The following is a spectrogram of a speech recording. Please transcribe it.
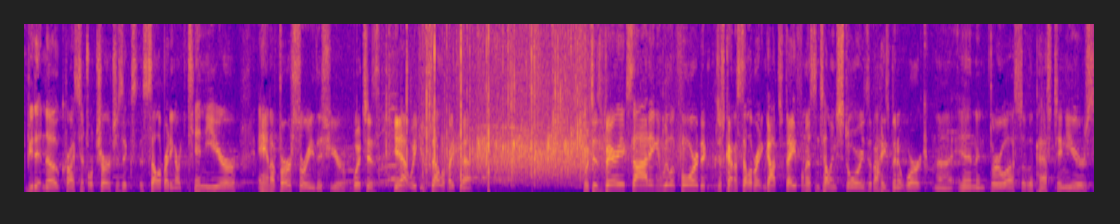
if you didn't know, Christ Central Church is, ex- is celebrating our 10 year anniversary this year, which is, yeah, we can celebrate that which is very exciting, and we look forward to just kind of celebrating God's faithfulness and telling stories about how He's been at work uh, in and through us over the past 10 years.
